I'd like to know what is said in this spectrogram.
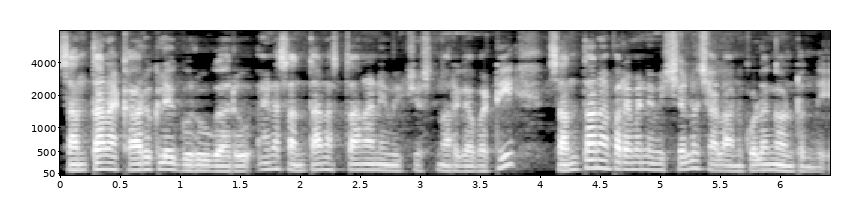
సంతాన కారుకులే గురువు గారు ఆయన సంతాన స్థానాన్ని వీక్షిస్తున్నారు కాబట్టి సంతానపరమైన విషయాల్లో చాలా అనుకూలంగా ఉంటుంది.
